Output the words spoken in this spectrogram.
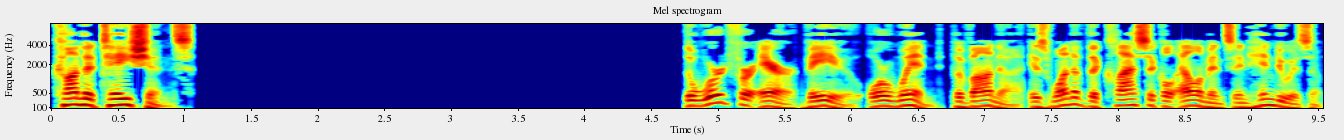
Connotations The word for air or wind is one of the classical elements in Hinduism.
